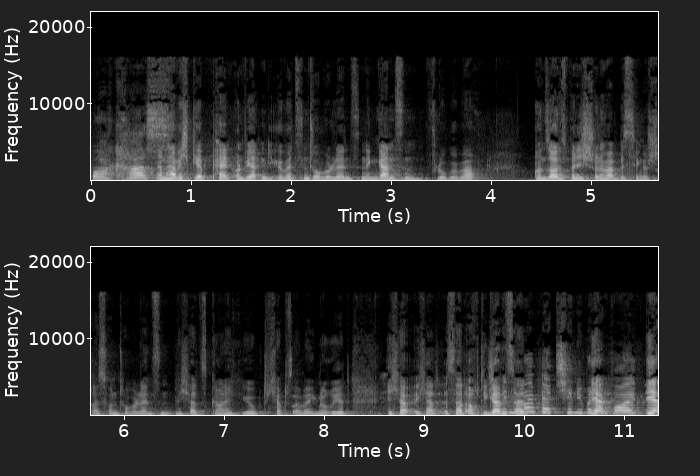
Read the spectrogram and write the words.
Boah, krass. Dann habe ich gepennt und wir hatten die übelsten Turbulenzen den ganzen Flug über. Und sonst bin ich schon immer ein bisschen gestresst von Turbulenzen. Mich hat es gar nicht gejuckt. Ich habe es aber ignoriert. Ich hab, ich hat, es hat auch die ganze bin in Zeit. meinem Bettchen über Ja, den Wolken. ja,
